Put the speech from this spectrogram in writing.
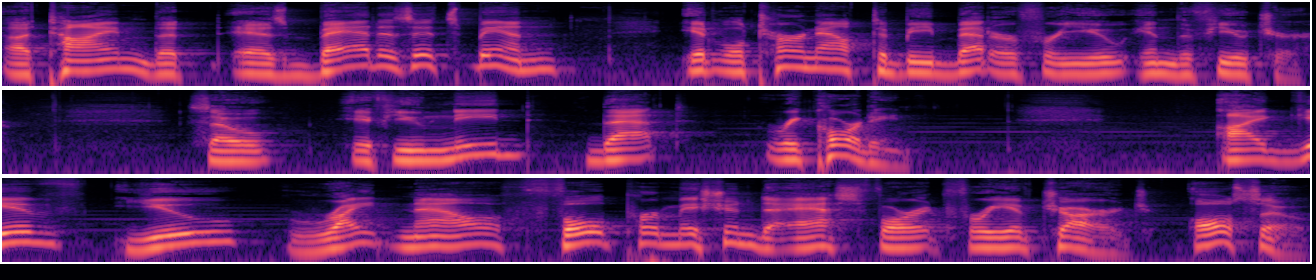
a time that, as bad as it's been, it will turn out to be better for you in the future. So, if you need that recording, I give you right now full permission to ask for it free of charge. Also,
